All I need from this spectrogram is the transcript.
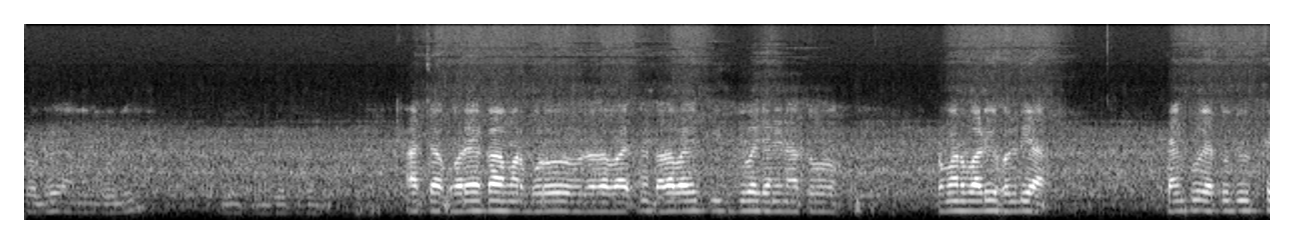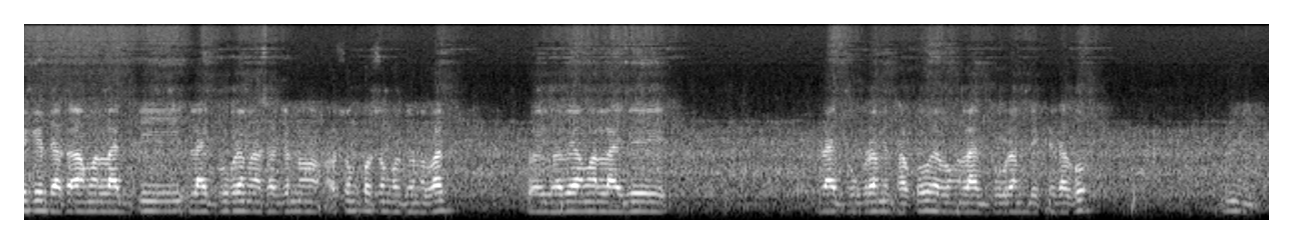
তবে আমি বলি আচ্ছা ঘরে একা আমার বড় দাদাভাই দাদাভাই কি দিদিভাই জানি না, তো তোমার বাড়ি হলদিয়া। থ্যাংক ইউ এত দূর থেকে দেখা, আমার লাইভটি লাইভ প্রোগ্রামে আসার জন্য অসংখ্য অসংখ্য ধন্যবাদ। তো এইভাবে আমার লাইভে লাইভ প্রোগ্রামে থাকো এবং লাইভ প্রোগ্রাম দেখতে থাকো। হুম।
